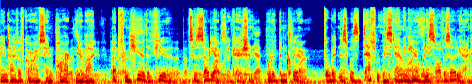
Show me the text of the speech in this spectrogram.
Same type of car I've seen parked nearby. But from here, the view to Zodiac's location would have been clear. The witness was definitely standing here when he saw the Zodiac.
